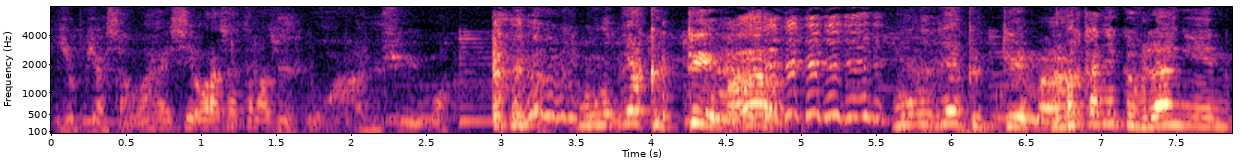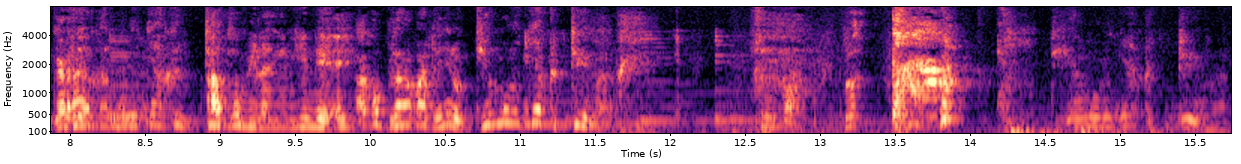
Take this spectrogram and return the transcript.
ya biasa wae sih orang saya terlalu wah anjing wah. Mulutnya gede mar. Mulutnya gede mar. Nah, makanya aku bilangin karena karena kan mulutnya gede. aku bilangin gini. Eh aku bilang apa adanya loh dia mulutnya gede mar. Sumpah. Dia mulutnya gede mar.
